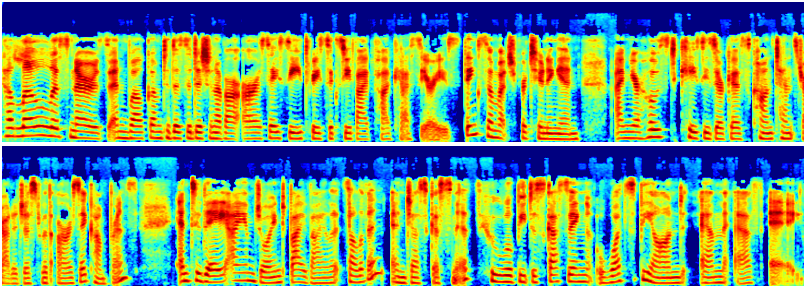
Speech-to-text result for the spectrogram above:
Hello, listeners, and welcome to this edition of our RSAC 365 podcast series. Thanks so much for tuning in. I'm your host, Kacy Zurkus, content strategist with RSA Conference. And today I am joined by Violet Sullivan and Jessica Smith, who will be discussing what's beyond MFA.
